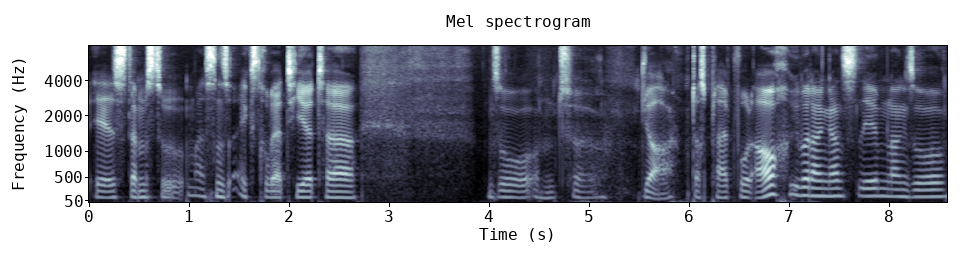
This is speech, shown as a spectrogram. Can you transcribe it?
ist. Dann bist du meistens extrovertierter und so. Und äh, ja, das bleibt wohl auch über dein ganzes Leben lang so.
